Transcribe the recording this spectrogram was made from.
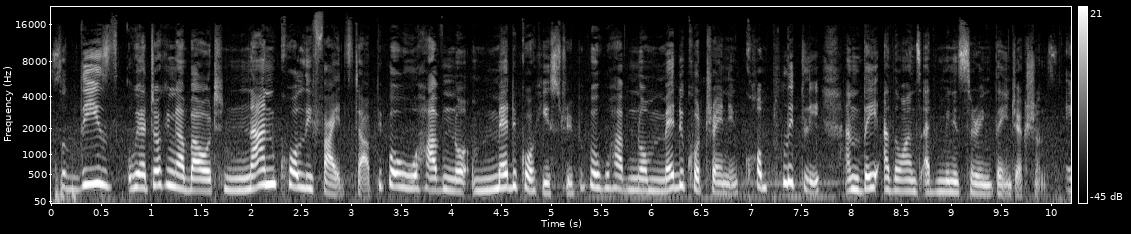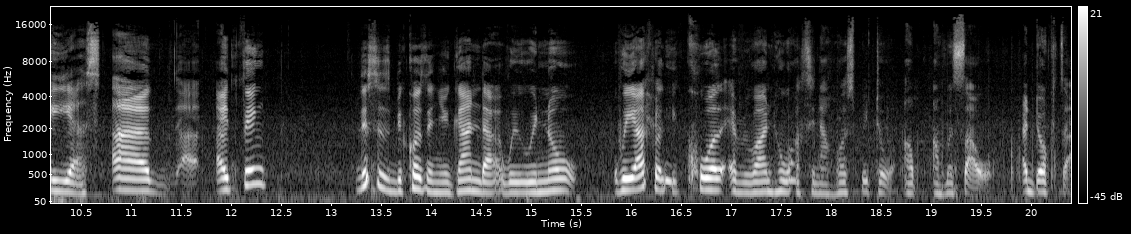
So these we are talking about non-qualified staff, people who have no medical history, people who have no medical training completely, and they are the ones administering the injections. Yes, uh, I think this is because in Uganda we, we know we actually call everyone who works in a hospital a, a musawo, a doctor.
